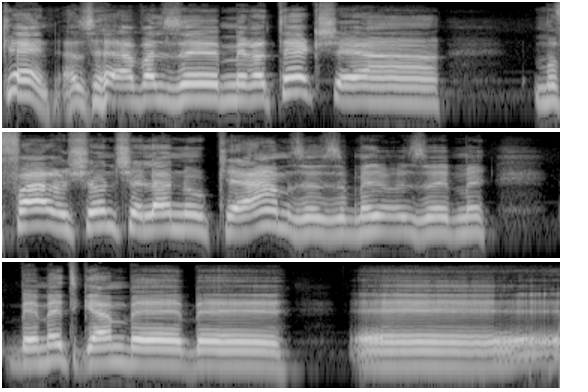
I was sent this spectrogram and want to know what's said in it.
כן, אז, אבל זה מרתק שהמופע הראשון שלנו כעם, זה, זה, זה באמת גם ב... ב אה,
